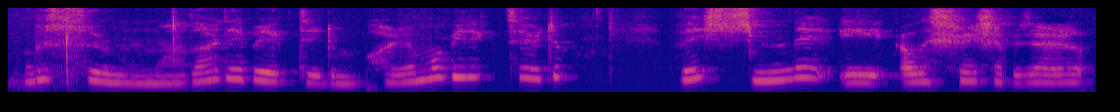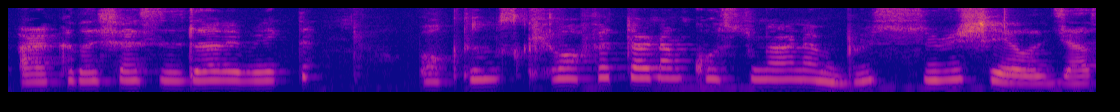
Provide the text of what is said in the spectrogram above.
bir sürü madalya biriktirdim. Paramı biriktirdim. Ve şimdi e, alışveriş yapacağız arkadaşlar sizlerle birlikte. Baktığımız kıyafetlerden, kostümlerden bir sürü şey alacağız.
